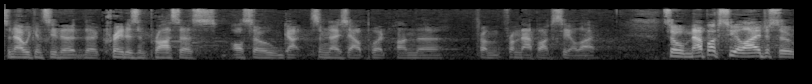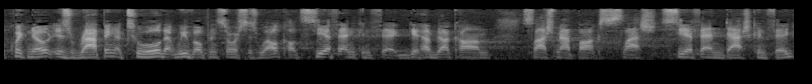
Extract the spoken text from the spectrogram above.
So now we can see the, the crate is in process. Also got some nice output on the, from, from Mapbox CLI. So Mapbox CLI, just a quick note, is wrapping a tool that we've open sourced as well called CFN config, github.com slash mapbox slash CFN dash config.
